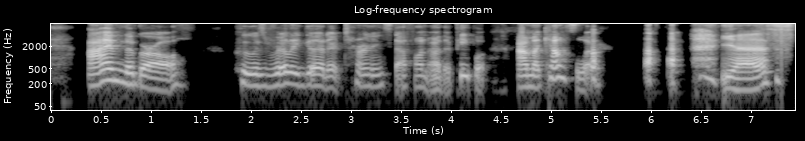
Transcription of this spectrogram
I'm the girl who is really good at turning stuff on other people. I'm a counselor. yes.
